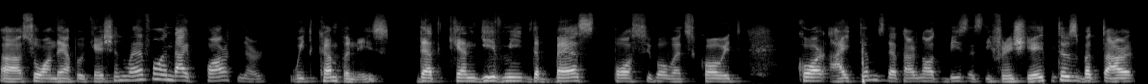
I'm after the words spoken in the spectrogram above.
uh, so on the application level, and I partner with companies that can give me the best possible, let's call it, core items that are not business differentiators, but are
